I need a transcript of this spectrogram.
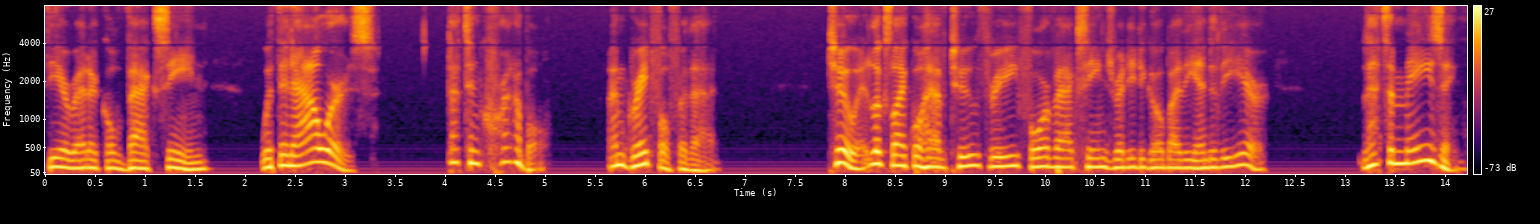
theoretical vaccine within hours. That's incredible. I'm grateful for that. Two, it looks like we'll have two, three, four vaccines ready to go by the end of the year. That's amazing.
